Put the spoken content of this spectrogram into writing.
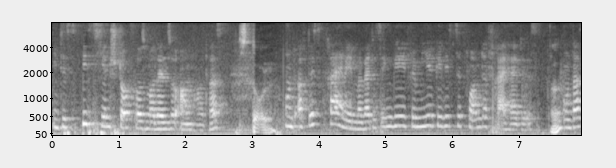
in das bisschen Stoff, was man denn so anhat. Weißt? Ist toll. Und auf das freue ich mich immer, weil das irgendwie für mich eine gewisse Form der Freiheit ist. Ja. Und was,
